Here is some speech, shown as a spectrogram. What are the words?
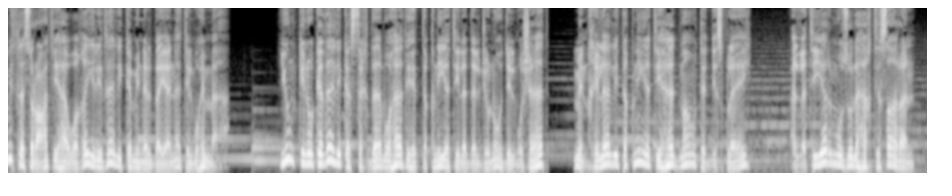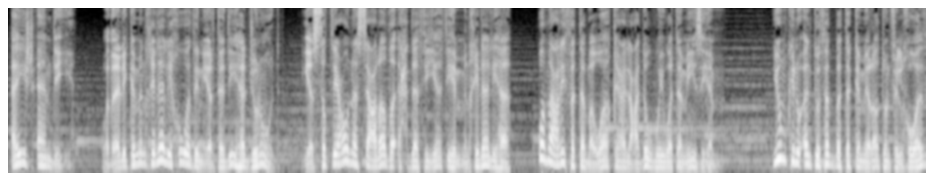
مثل سرعتها وغير ذلك من البيانات المهمة. يمكن كذلك استخدام هذه التقنية لدى الجنود المشاة من خلال تقنية Head Mounted Display التي يرمز لها اختصارا HMD وذلك من خلال خوذ يرتديها الجنود يستطيعون استعراض إحداثياتهم من خلالها ومعرفة مواقع العدو وتمييزهم. يمكن أن تثبت كاميرات في الخوذ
